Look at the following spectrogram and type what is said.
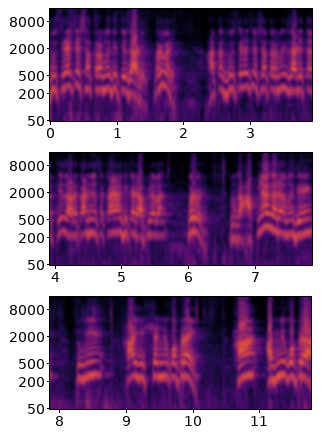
दुसऱ्याच्या क्षेत्रामध्ये ते झाड आहे बरोबर आहे? आता दुसऱ्याच्या क्षेत्रामध्ये झाड येतात ते झाड काढण्याचा काय अधिकार आहे आपल्याला? बरोबर आहे? मग आपल्या घरामध्ये तुम्ही हा ईशान्य कोपरा आहे. हा अग्नी कोपरा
